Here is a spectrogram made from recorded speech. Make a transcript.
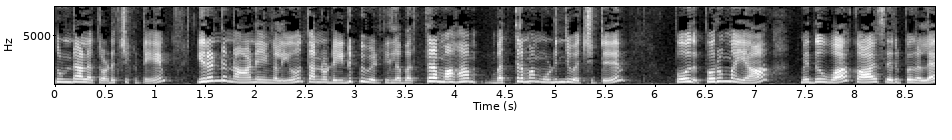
துண்டால தொடச்சிக்கிட்டே இரண்டு நாணயங்களையும் தன்னோட இடுப்பு வெட்டியில் பத்திரமாக பத்திரமாக முடிஞ்சு வச்சுட்டு பொ பொறுமையாக மெதுவாக கால் செருப்புகளை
